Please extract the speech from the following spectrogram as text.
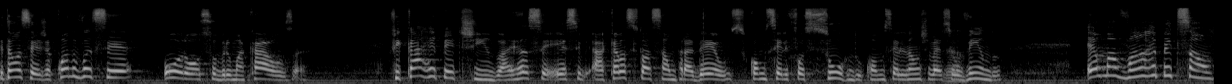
Então, ou seja, quando você orou sobre uma causa, ficar repetindo a esse- esse- aquela situação para Deus, como se ele fosse surdo, como se ele não estivesse ouvindo, é uma vã repetição.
